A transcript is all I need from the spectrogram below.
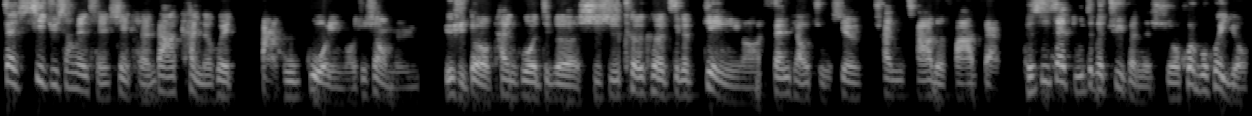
在戏剧上面呈现，可能大家看的会大呼过瘾哦，就像我们。也许都有看过这个时时刻刻这个电影啊，三条主线穿插的发展。可是，在读这个剧本的时候，会不会有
